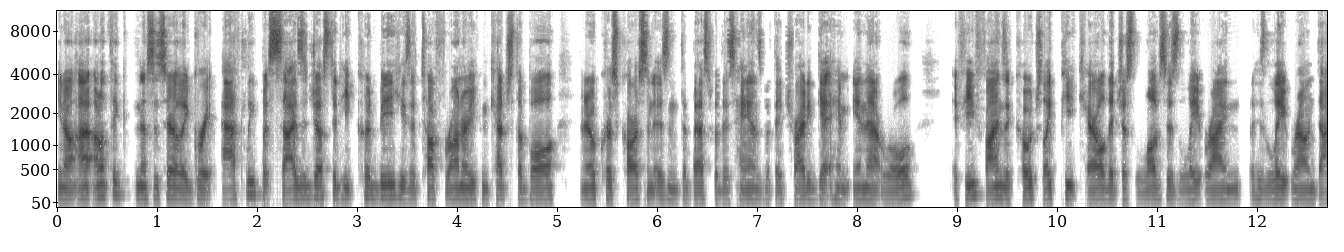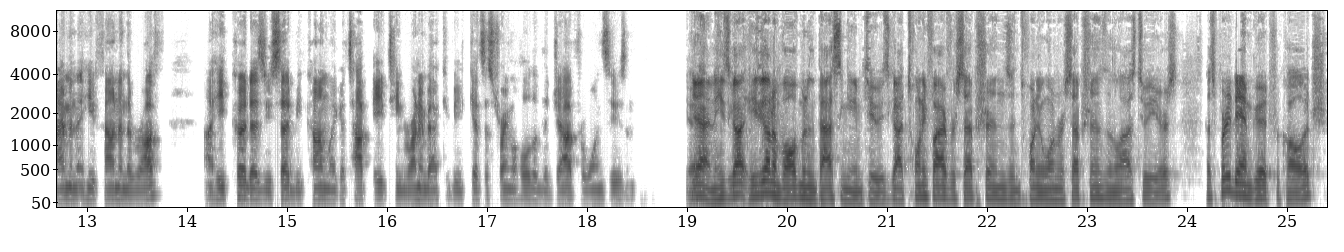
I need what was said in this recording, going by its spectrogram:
You know, I, I don't think necessarily a great athlete, but size adjusted, he could be. He's a tough runner. He can catch the ball. I know Chris Carson isn't the best with his hands, but they try to get him in that role. If he finds a coach like Pete Carroll that just loves his late round, his late round diamond that he found in the rough, uh, he could, as you said, become like a top 18 running back if he gets a stranglehold of the job for one season. Yeah. yeah, and he's got he's got involvement in the passing game too. He's got 25 receptions and 21 receptions in the last two years. That's pretty damn good for college.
